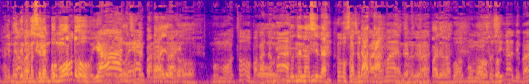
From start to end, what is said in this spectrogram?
Pwede naman sige, silang bumoto. Oo, Yan, yun, ayan, sabay pa pareho tayo, tayo. no? Bumoto, baka Oo, naman. doon na lang sila. Oo, sa Sandata. baka naman. Ah, ganun, ba? ganun pa, di ba? Bu- Bumoto Oo. sila, di ba?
